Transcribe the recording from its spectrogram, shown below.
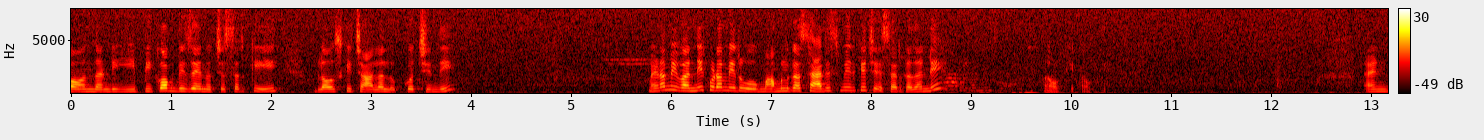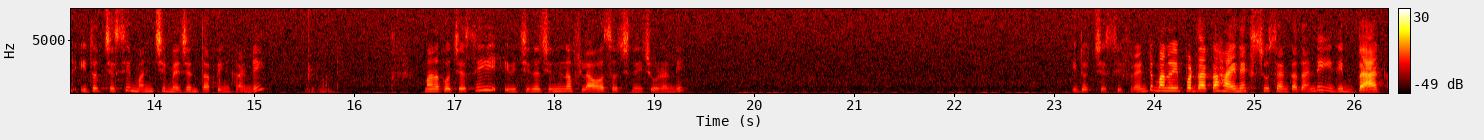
బాగుందండి. ఈ పికాక్ డిజైన్ వచ్చేసరికి బ్లౌజ్కి చాలా లుక్ వచ్చింది. మేడం ఇవన్నీ కూడా మీరు మామూలుగా శారీస్ మీదకే చేశారు కదండి? ఓకే ఓకే. అండ్ ఇది వచ్చేసి మంచి మెజంతా పింక్ అండి. మనకు వచ్చేసి ఇవి చిన్న చిన్న ఫ్లవర్స్ వచ్చినాయి చూడండి. ఇది వచ్చేసి ఫ్రంట్. మనం ఇప్పటిదాకా హై నెక్స్ చూసాం కదండి ఇది బ్యాక్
